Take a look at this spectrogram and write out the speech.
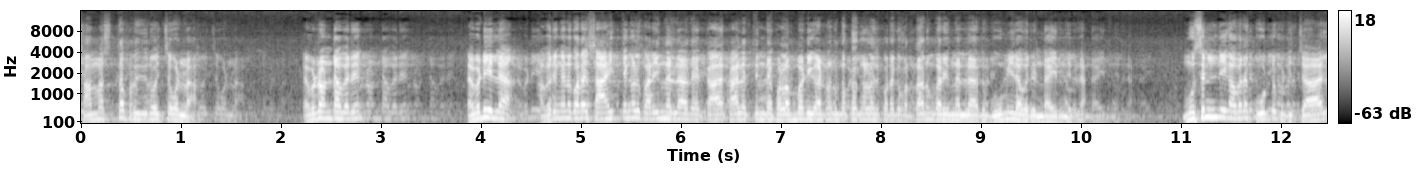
സമസ്ത പ്രതിരോധിച്ചവള്ള എവിടെ ഉണ്ട് അവർ? എവിടെയില്ല. അവരിങ്ങനെ കുറെ സാഹിത്യങ്ങൾ പറയുന്നല്ലാതെ കാലത്തിന്റെ കുളമ്പടി കടന്നൊക്കെ കുറെ വർത്താനം പറയുന്നല്ലാതെ ഭൂമിയിൽ അവരുണ്ടായിരുന്നില്ല. മുസ്ലിം ലീഗ് അവരെ കൂട്ടുപിടിച്ചാൽ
